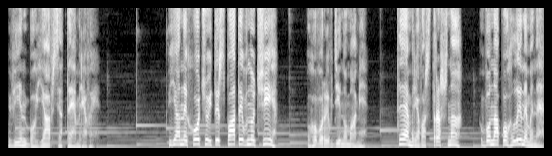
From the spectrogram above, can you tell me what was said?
він боявся темряви. Я не хочу йти спати вночі, говорив Діно мамі. Темрява страшна, вона поглине мене.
